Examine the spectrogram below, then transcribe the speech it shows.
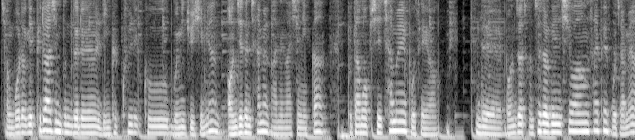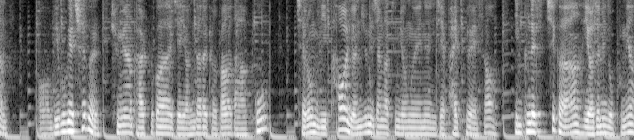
정보력이 필요하신 분들은 링크 클릭 후 문의 주시면 언제든 참여 가능하시니까 부담 없이 참여해 보세요. 네, 먼저 전체적인 시황 살펴보자면 어, 미국의 최근 중요한 발표가 이제 연달아 결과가 나왔고 제롬 미 파월 연준 의장 같은 경우에는 이제 발표에서 인플레 수치가 여전히 높으며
